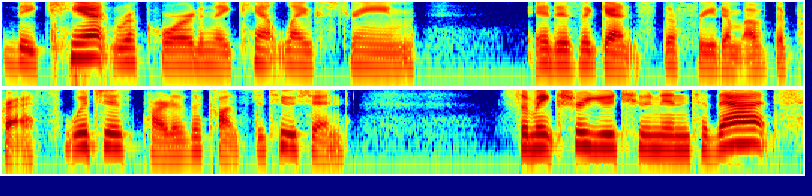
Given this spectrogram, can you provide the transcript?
they can't record and they can't live stream, it is against the freedom of the press, which is part of the Constitution. So make sure you tune into that.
